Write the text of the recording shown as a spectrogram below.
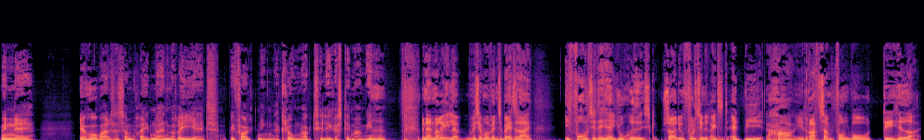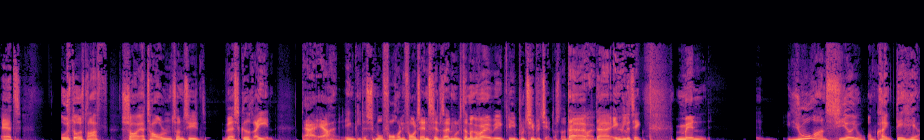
Men øh, jeg håber altså som Preben og Anne-Marie, at befolkningen er klog nok til ikke at stemme ham ind. Mm-hmm. Men Anne-Marie, hvis jeg må vende tilbage til dig. I forhold til det her juridiske, så er det jo fuldstændig rigtigt, at vi har et retssamfund, hvor det hedder, at udstået straf, så er tavlen sådan set vasket ren. Der er enkelte små forhold i forhold til ansættelse og alt muligt. Så man kan jo ikke blive politibetjent og sådan noget. Der er, Nej, der er enkelte ting. Men juraen siger jo omkring det her,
